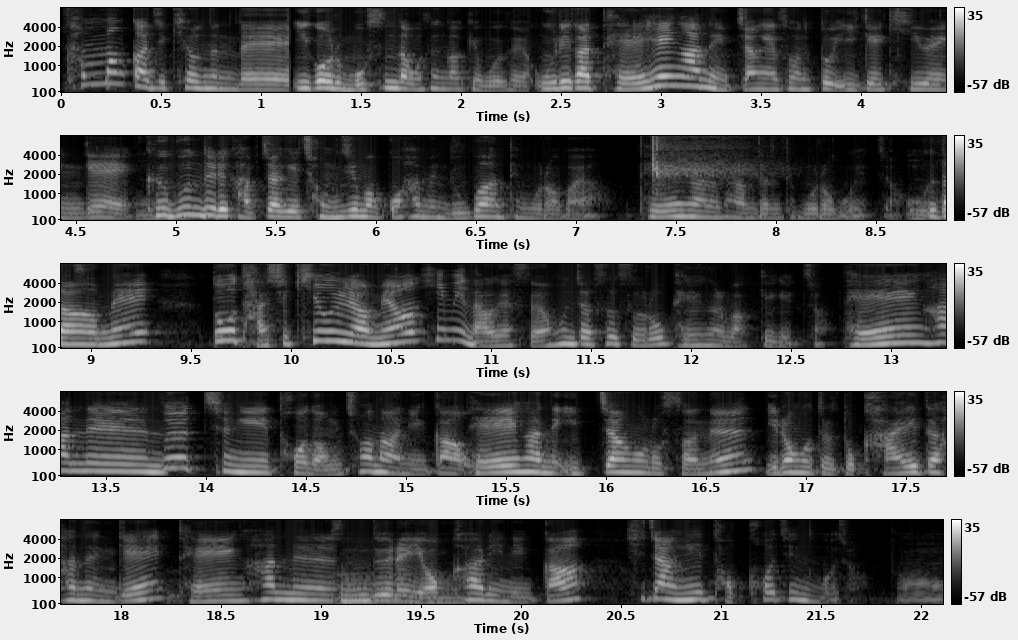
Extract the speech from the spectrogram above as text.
3만까지 키웠는데 이거를 못 쓴다고 생각해 보세요. 우리가 대행하는 입장에선 또 이게 기회인 게 음. 그분들이 갑자기 정지 먹고 하면 누구한테 물어봐요? 대행하는 사람들한테 물어보겠죠. 어, 그 다음에 또 다시 키우려면 힘이 나겠어요. 혼자 스스로 대행을 맡기겠죠. 대행하는 소유층이 더 넘쳐나니까 대행하는 입장으로서는 이런 것들 또 가이드하는 게 대행하는 분들의 아. 역할이니까 시장이 더 커지는 거죠. 아.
